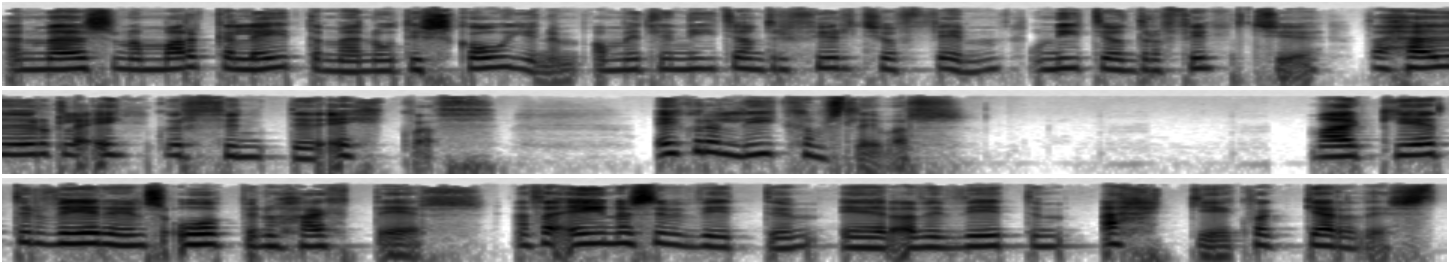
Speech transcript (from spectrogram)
en með svona marga leitamenn út í skóginum á milli 1945 og 1950 það hefði örgulega einhver fundið eitthvað, einhverja líkamsleifar. Maður getur verið eins opin og hægt er, en það eina sem við vitum er að við vitum ekki hvað gerðist.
